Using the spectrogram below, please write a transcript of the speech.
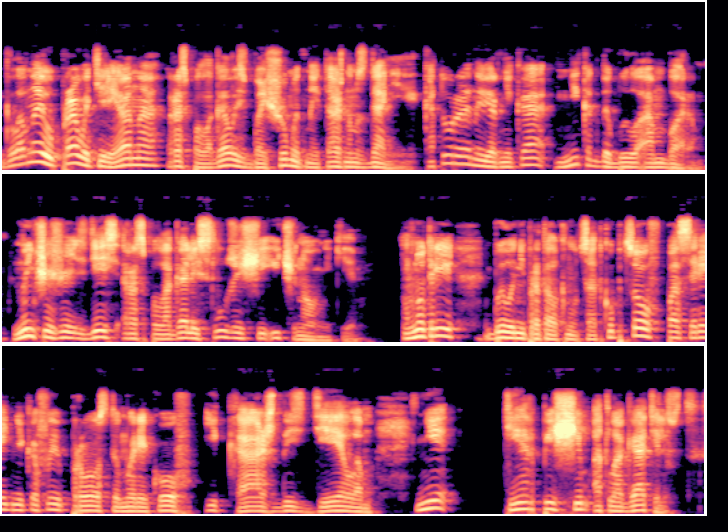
Головная управа Тириана располагалась в большом одноэтажном здании, которое наверняка некогда было амбаром. Нынче же здесь располагались служащие и чиновники. Внутри было не протолкнуться от купцов, посредников и просто моряков, и каждый с делом, не терпящим отлагательств.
